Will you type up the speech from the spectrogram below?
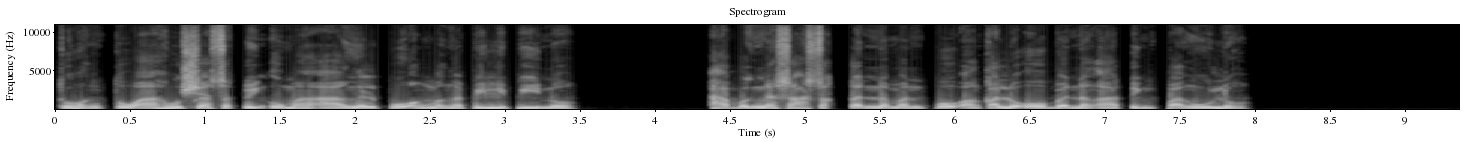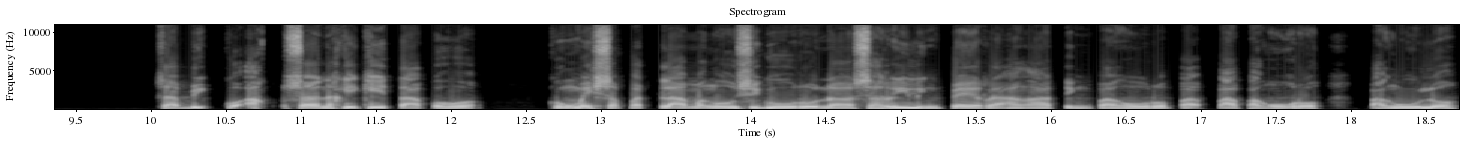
tuwang-tuwa ho siya sa tuwing umaangal po ang mga Pilipino. Habang nasasaktan naman po ang kalooban ng ating Pangulo. Sabi ko, sa nakikita ko ho, kung may sapat lamang ho siguro na sariling pera ang ating Pangulo, pa, pa Pangulo,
